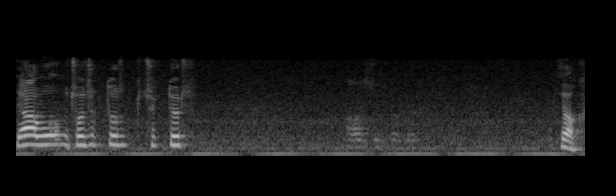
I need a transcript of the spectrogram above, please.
Ya bu, çocuktur, küçüktür. Yok.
